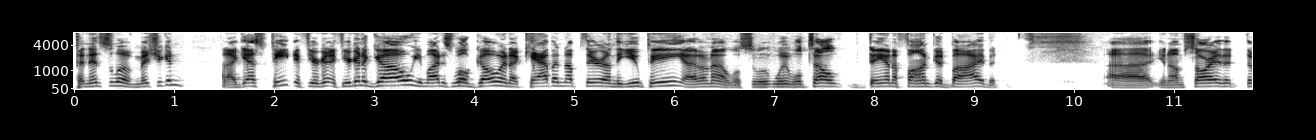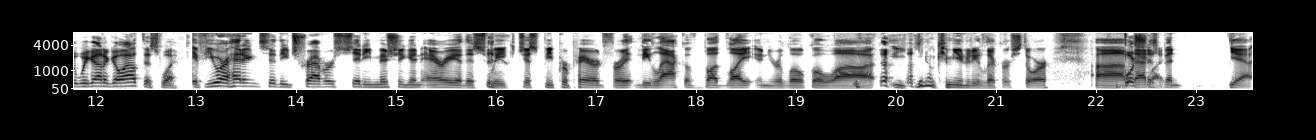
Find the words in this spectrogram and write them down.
Peninsula of Michigan. And I guess Pete, if you're gonna if you're gonna go, you might as well go in a cabin up there on the UP. I don't know. We'll so we will tell Dan a fond goodbye, but uh, you know, I'm sorry that, that we got to go out this way. If you are heading to the Traverse City, Michigan area this week, just be prepared for the lack of Bud Light in your local, uh, you know, community liquor store. Uh, that has been, yeah.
